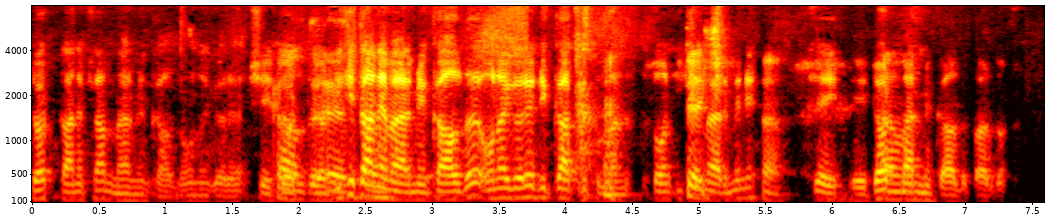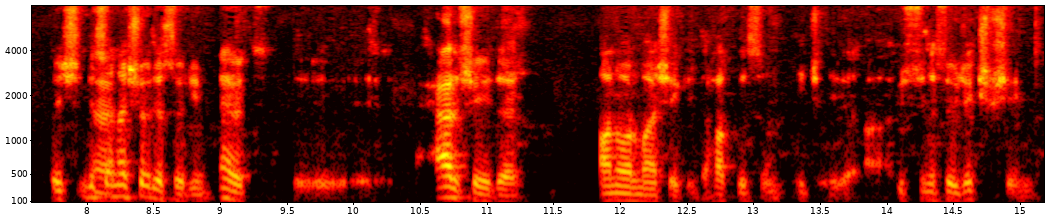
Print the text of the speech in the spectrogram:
Dört tane falan mermin kaldı ona göre. Şey, kaldı, dört, evet, iki tane mermin kaldı. Ona göre dikkatli kullan. Son iki Peki. mermini şey, e, dört Tamam. mermi kaldı pardon. E şimdi Evet. sana şöyle söyleyeyim. Evet, e, her şeyde anormal şekilde haklısın. Hiç, e, üstüne söyleyecek hiçbir şeyim yok.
